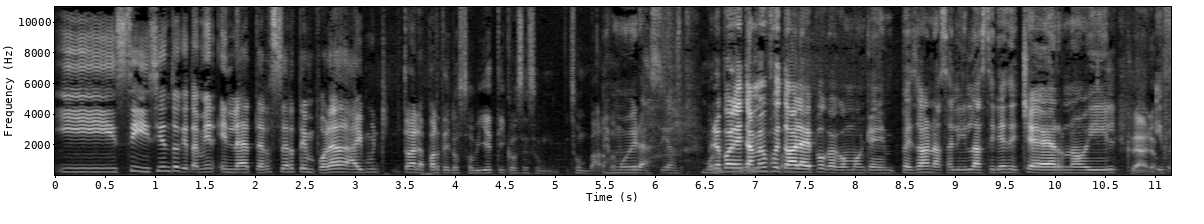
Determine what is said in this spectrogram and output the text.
Y sí, siento que también en la tercera temporada hay mucho, toda la parte de los soviéticos es un, es un bardo. Es muy gracioso. Muy, Pero porque muy también fue toda la época como que empezaron a salir las series de Chernobyl. Claro. Y fue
